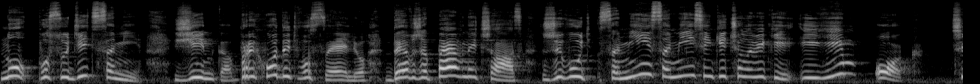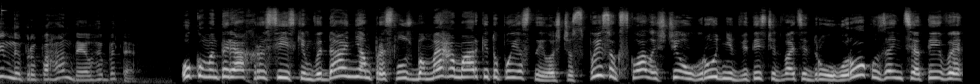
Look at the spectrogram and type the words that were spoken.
Ну, посудіть самі. Жінка приходить в оселю, де вже певний час живуть самі самісінькі чоловіки, і їм ок. Чим не пропаганда ЛГБТ? У коментарях російським виданням прес-служба мегамаркету пояснила, що список склали ще у грудні 2022 року за ініціативи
